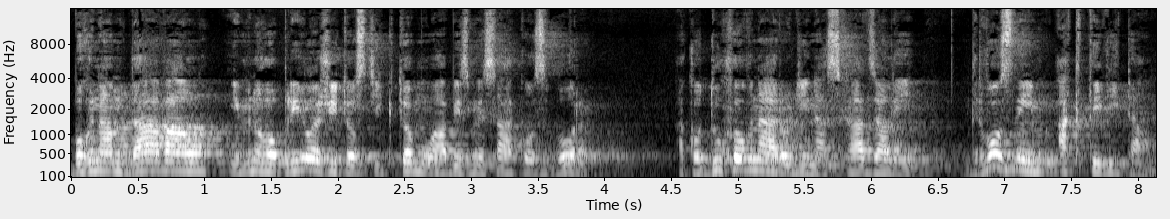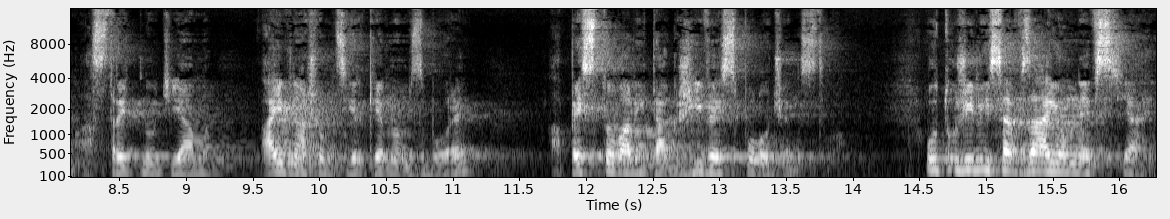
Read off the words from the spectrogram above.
Boh nám dával i mnoho príležitostí k tomu, aby sme sa ako zbor, ako duchovná rodina schádzali k rôznym aktivitám a stretnutiam aj v našom cirkevnom zbore a pestovali tak živé spoločenstvo. Utužili sa vzájomné vzťahy,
